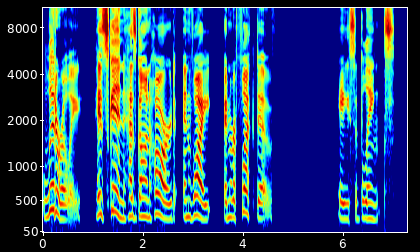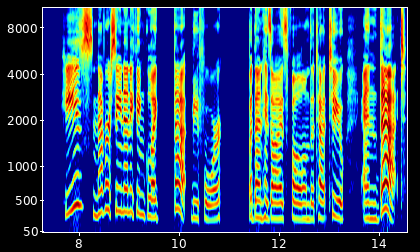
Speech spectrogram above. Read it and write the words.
Literally, his skin has gone hard and white and reflective. Ace blinks. He's never seen anything like that before. But then his eyes fall on the tattoo, and that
